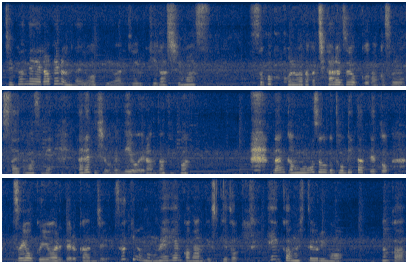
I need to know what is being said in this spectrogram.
自分で選べるんだよって言われてる気がします。すごくこれはなんか力強くなんかそれを伝えてますね。誰でしょうね、B を選んだのは。なんかものすごく飛び立てと強く言われてる感じ。さっきののもね、変化なんですけど、変化の人よりも、なんか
